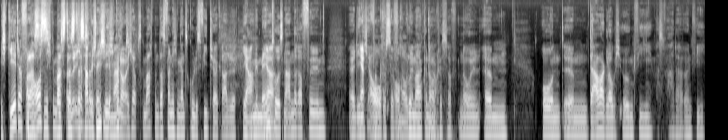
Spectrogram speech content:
ich gehe davon hast aus, es nicht gemacht? das, Also das hab's habe ich nicht gemacht. Genau, ich habe es gemacht und das fand ich ein ganz cooles Feature. Gerade ja, Memento ja. ist ein anderer Film, äh, den Ja, ich auch, auch cool Nolan mag. auch, Genau, genau. Christopher Nolan. Ähm, und ähm, da war, glaube ich, irgendwie, was war da irgendwie?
